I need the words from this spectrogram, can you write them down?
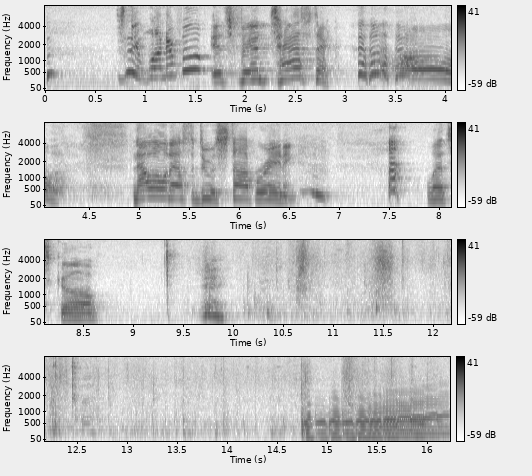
Isn't it wonderful? It's fantastic. oh, now all it has to do is stop raining. Let's go. Mm.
